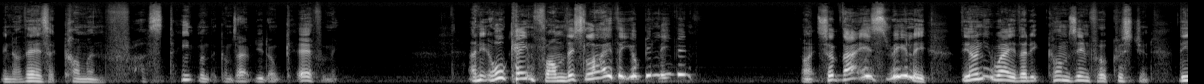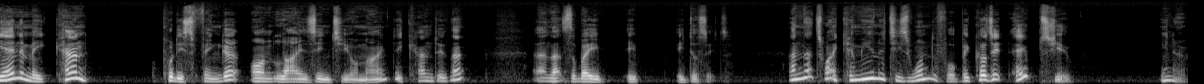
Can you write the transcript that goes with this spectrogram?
You know, there's a common statement that comes out you don't care for me. And it all came from this lie that you're believing. Right, so that is really the only way that it comes in for a Christian. The enemy can put his finger on lies into your mind. He can do that. And that's the way he, he does it. And that's why community is wonderful because it helps you. You know,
